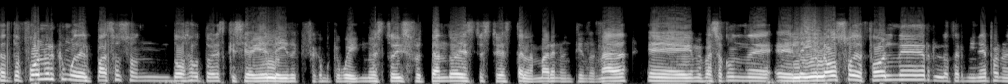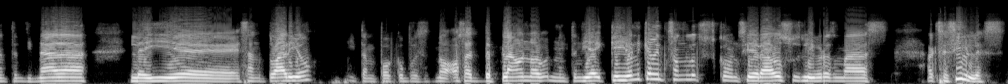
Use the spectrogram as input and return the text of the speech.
tanto Fowler como Del Paso son dos autores que se había leído que fue como que, güey, no estoy disfrutando esto, estoy hasta la madre, no entiendo nada. Eh, me pasó con, eh, eh, leí El Oso de Fowler, lo terminé, pero no entendí nada. Leí Santuario, y tampoco, pues, no, o sea, de plano no, entendía, que irónicamente son los considerados sus libros más accesibles.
